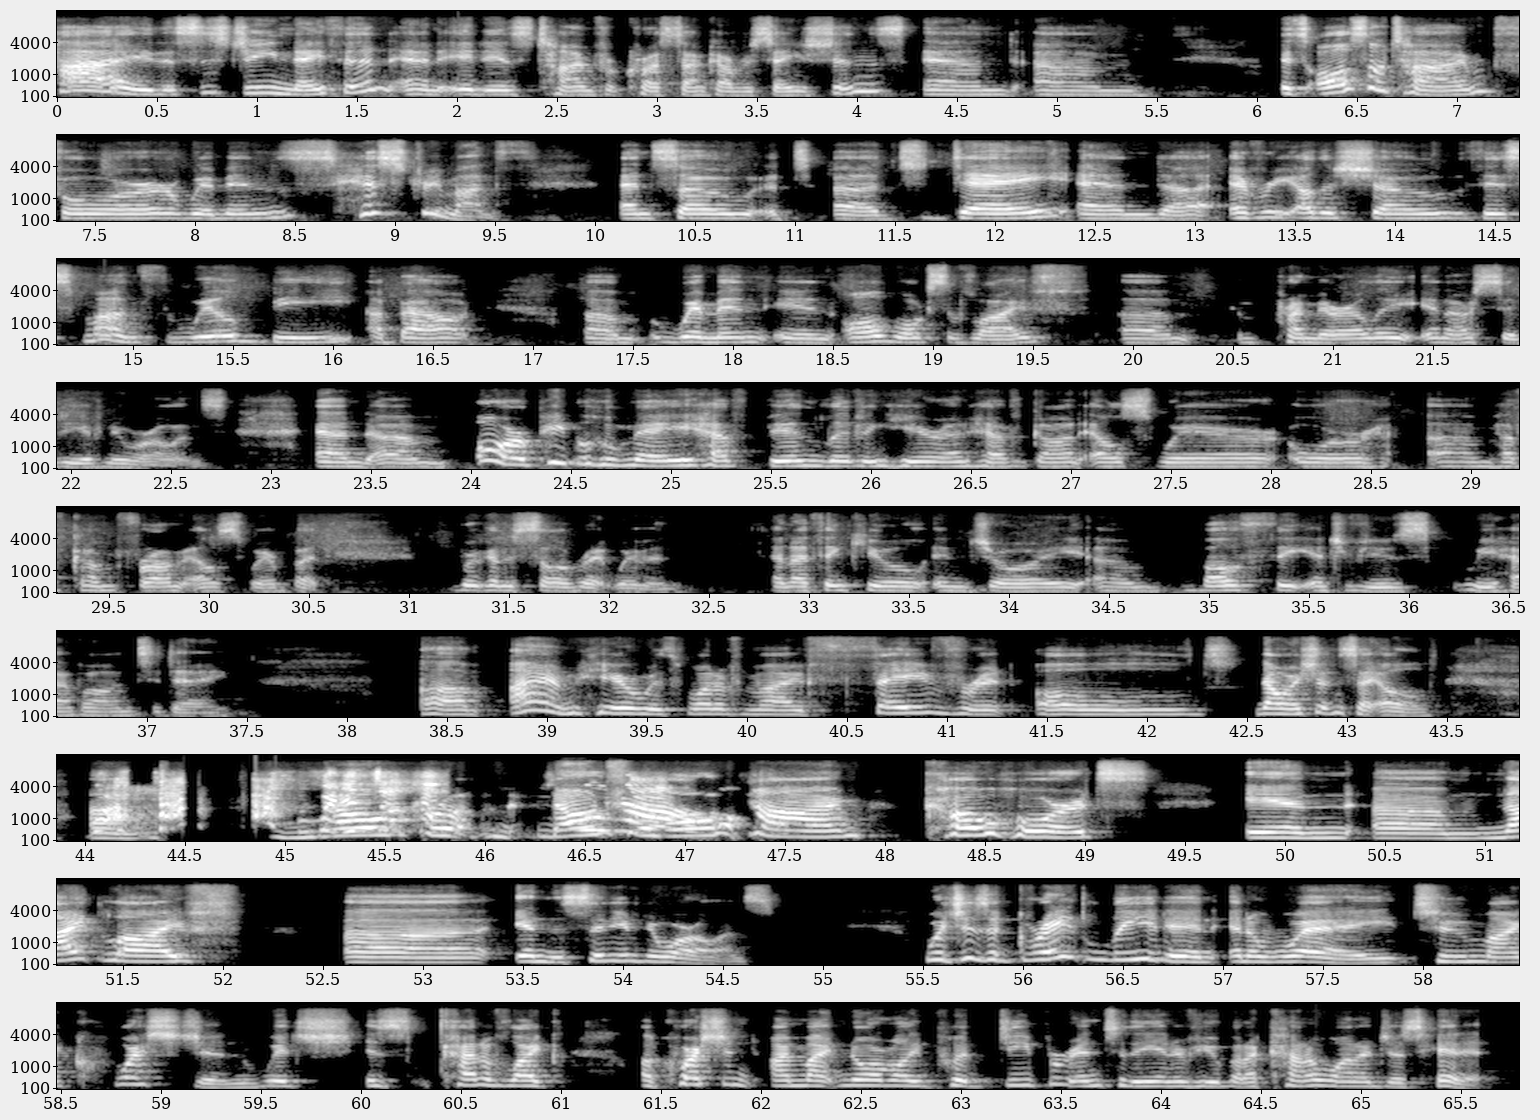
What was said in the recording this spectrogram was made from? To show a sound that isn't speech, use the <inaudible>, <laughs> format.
Hi, this is Jean Nathan, and it is time for Crosstown Conversations. And um, it's also time for Women's History Month. And so uh, today and uh, every other show this month will be about um, women in all walks of life, um, primarily in our city of New Orleans, and um, or people who may have been living here and have gone elsewhere or um, have come from elsewhere. But we're going to celebrate women, and I think you'll enjoy um, both the interviews we have on today. Um, I am here with one of my favorite old. No, I shouldn't say old. <laughs> Um, known for, known for a long time cohorts in um, nightlife uh, in the city of New Orleans, which is a great lead in, in a way, to my question, which is kind of like a question I might normally put deeper into the interview, but I kind of want to just hit it.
